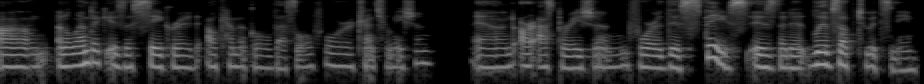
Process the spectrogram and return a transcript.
Um, an alembic is a sacred alchemical vessel for transformation, and our aspiration for this space is that it lives up to its name,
